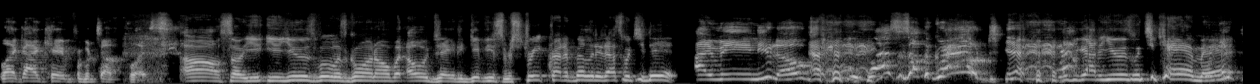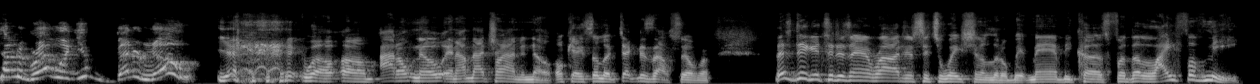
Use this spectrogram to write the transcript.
like I came from a tough place. Oh, so you, you used what was going on with OJ to give you some street credibility. That's what you did. I mean, you know, glasses on the ground. Yeah, you got to use what you can, man. When you come to Brentwood, you better know. Yeah. well, um, I don't know, and I'm not trying to know. Okay, so look, check this out, Silver. Let's dig into this Aaron Rodgers situation a little bit, man, because for the life of me,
